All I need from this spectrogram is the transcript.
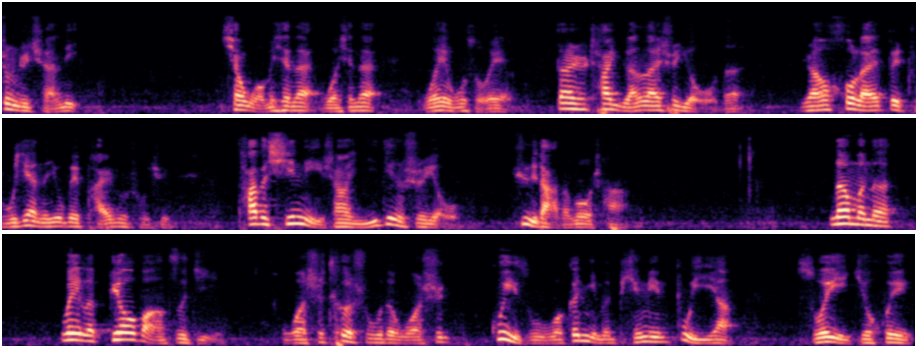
政治权利。像我们现在，我现在我也无所谓了，但是他原来是有的，然后后来被逐渐的又被排除出去，他的心理上一定是有巨大的落差。那么呢，为了标榜自己，我是特殊的，我是贵族，我跟你们平民不一样，所以就会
